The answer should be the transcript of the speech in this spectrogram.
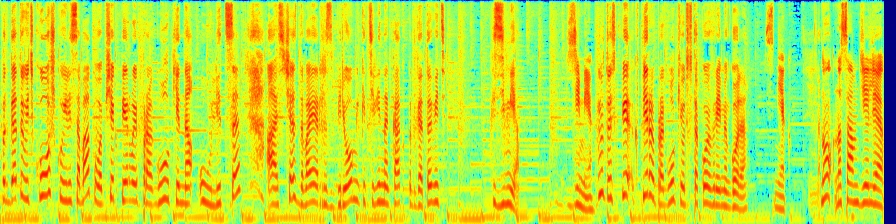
подготовить кошку или собаку вообще к первой прогулке на улице. А сейчас давай разберем, Екатерина, как подготовить к зиме. К зиме. Ну, то есть к, пе- к первой прогулке вот в такое время года. Снег. Да. Ну, на самом деле,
